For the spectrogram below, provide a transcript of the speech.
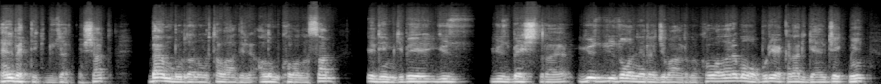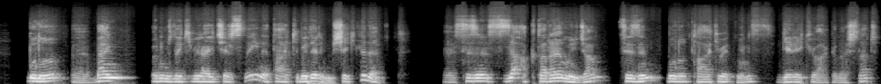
Elbette ki düzeltme şart. Ben buradan orta vadeli alım kovalasam dediğim gibi 100 105 lira 100 110 lira civarında kovalarım ama buraya kadar gelecek mi? Bunu e, ben önümüzdeki bir ay içerisinde yine takip ederim bir şekilde de ee, sizin size aktaramayacağım. Sizin bunu takip etmeniz gerekiyor arkadaşlar.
